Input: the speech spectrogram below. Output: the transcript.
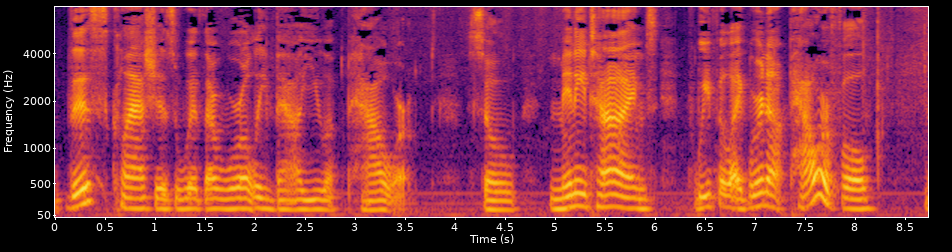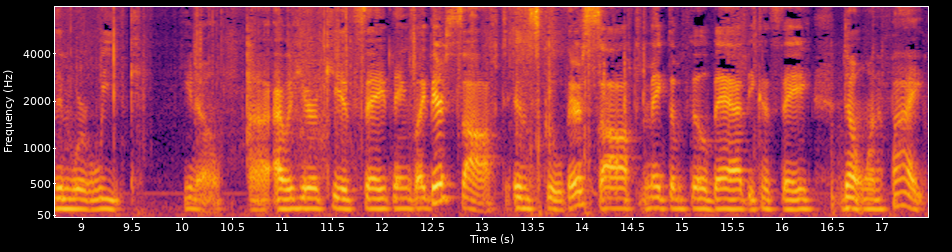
this clashes with our worldly value of power. So many times we feel like we're not powerful, then we're weak. You know, uh, I would hear kids say things like they're soft in school. They're soft, make them feel bad because they don't want to fight.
